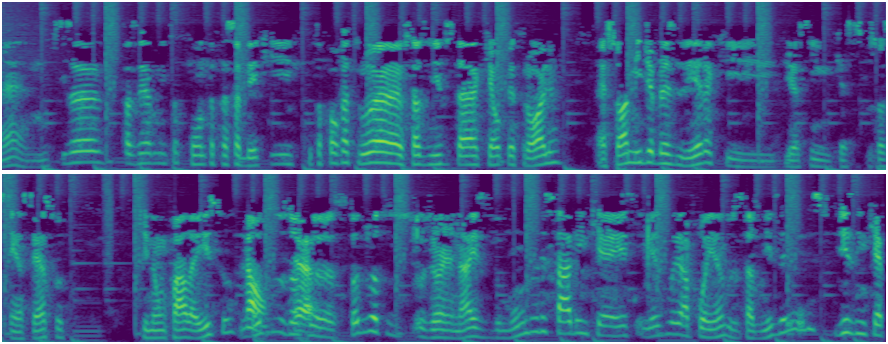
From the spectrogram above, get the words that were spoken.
né? Não precisa fazer muita conta para saber que puta falcatrua, os Estados Unidos tá, que é o petróleo. É só a mídia brasileira que, que assim, que as pessoas têm acesso que não fala isso. Não. Todos os, é. outros, todos os outros jornais do mundo eles sabem que é esse, mesmo apoiando os Estados Unidos, eles dizem que é,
